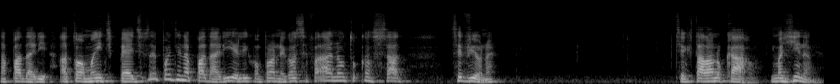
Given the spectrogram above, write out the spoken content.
na padaria. A tua mãe te pede, você pode ir na padaria ali comprar um negócio, você fala, ah, não, tô cansado. Você viu, né? Tinha que estar tá lá no carro. Imagina,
